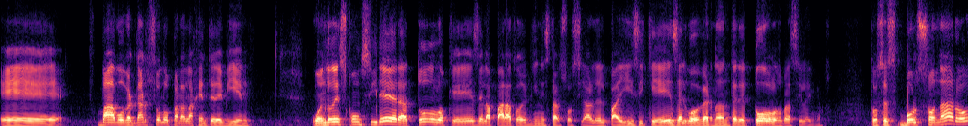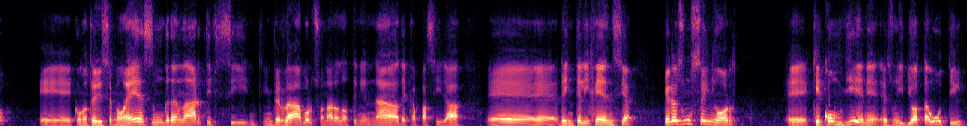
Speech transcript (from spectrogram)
eh, va a gobernar solo para la gente de bien, cuando desconsidera todo lo que es el aparato de bienestar social del país y que es el gobernante de todos los brasileños. Entonces, Bolsonaro eh, como te dice, no es un gran artífice, en verdad Bolsonaro no tiene nada de capacidad eh, de inteligencia, pero es un señor eh, que conviene, es un idiota útil,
